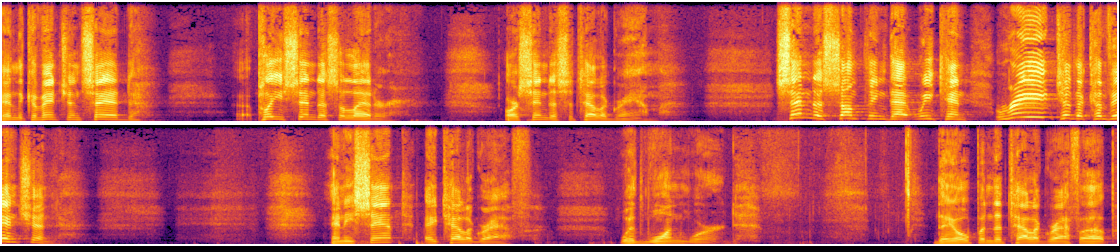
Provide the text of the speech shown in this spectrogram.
And the convention said, Please send us a letter or send us a telegram. Send us something that we can read to the convention. And he sent a telegraph with one word. They opened the telegraph up,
